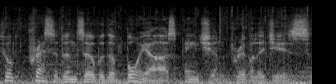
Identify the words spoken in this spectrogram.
took precedence over the boyar's ancient privileges.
